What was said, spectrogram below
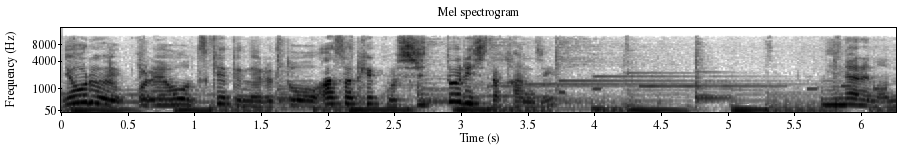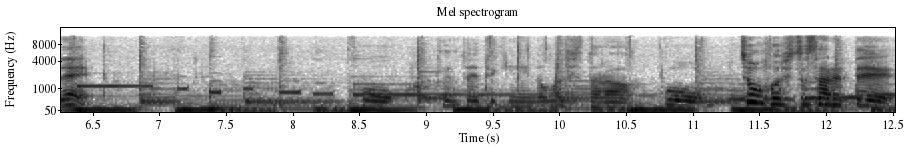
夜これをつけて寝ると朝結構しっとりした感じになるので全体的に伸ばしたらこう超保湿されて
